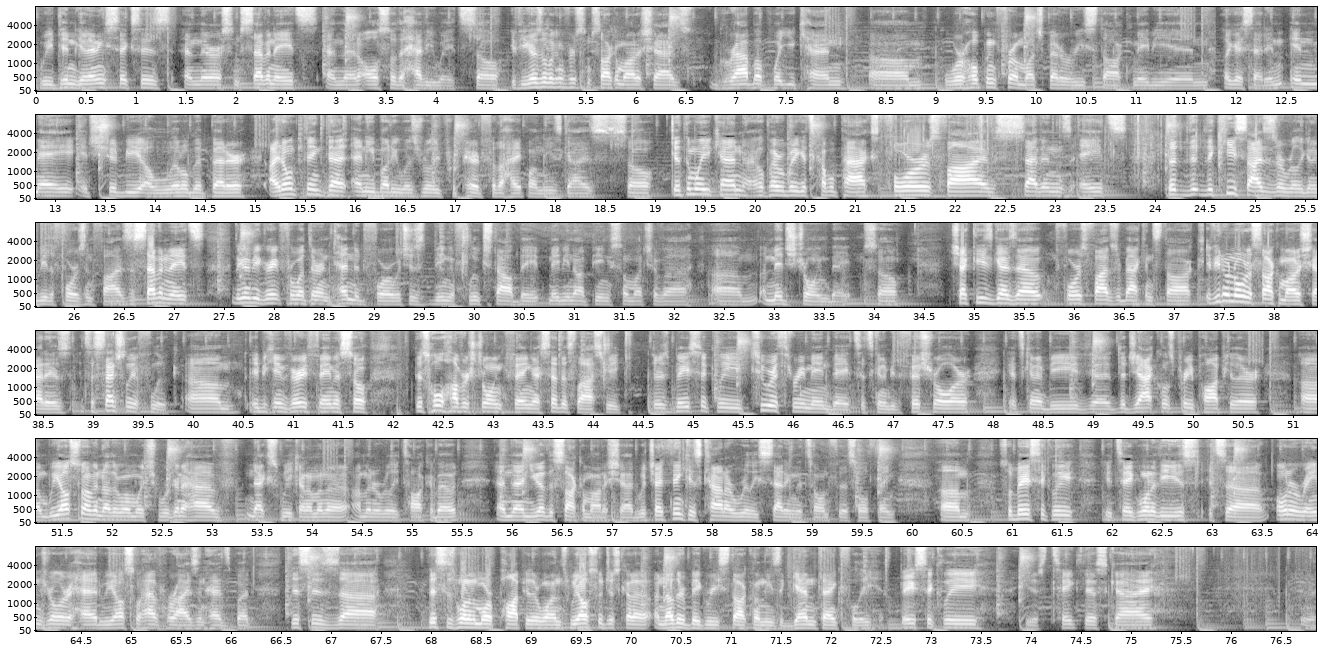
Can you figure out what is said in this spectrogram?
We didn't get any sixes and there are some seven eights and then also the heavyweights. So if you guys are looking for some Sakamata shads, grab up what you can. Um, we're hoping for a much better restock maybe in, like I said, in, in May, it should be a little bit better. I don't think that anybody was really prepared for the hype on these guys. So get them what you can. I hope everybody gets a couple packs, fours, fives, sevens, eights. The, the, the, key sizes are really gonna be the fours and fives. The seven and eights, they're gonna be great for what they're intended for, which is being a fluke style bait, maybe not being so much of a, um, a mid-strolling bait. So check these guys out. Fours, fives are back in stock. If you don't know what a Sakamata shad is, it's essentially a fluke. Um, it became very famous. So this whole hover strolling thing, I said this last week, there's basically two or three main baits. It's gonna be the fish roller, it's gonna be the, the jackal is pretty popular. Um, we also have another one which we're gonna have next week and I'm gonna, I'm gonna really talk about. And then you have the Sakamata shad, which I think is kind of really setting the tone for this whole thing. Um, so basically, you take one of these, it's a owner range roller head. We also have horizon heads, but this is, uh, this is one of the more popular ones. We also just got a, another big restock on these again, thankfully. Basically, you just take this guy,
